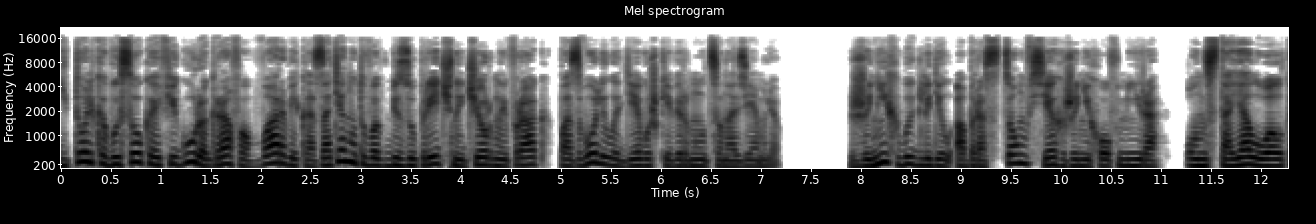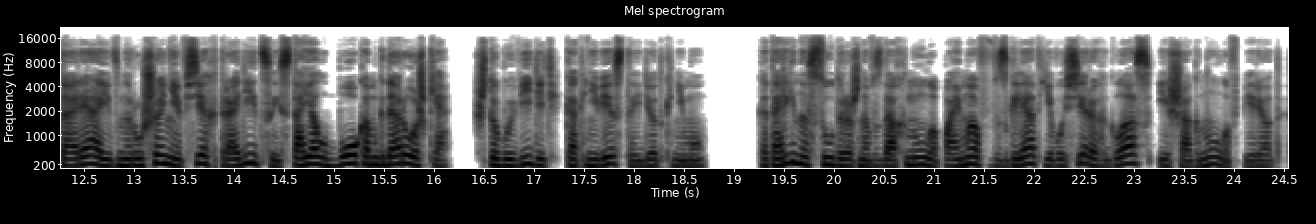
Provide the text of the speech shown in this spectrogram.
и только высокая фигура графа Варвика, затянутого в безупречный черный фраг, позволила девушке вернуться на землю. Жених выглядел образцом всех женихов мира. Он стоял у алтаря и в нарушение всех традиций стоял боком к дорожке, чтобы видеть, как невеста идет к нему. Катарина судорожно вздохнула, поймав взгляд его серых глаз и шагнула вперед.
